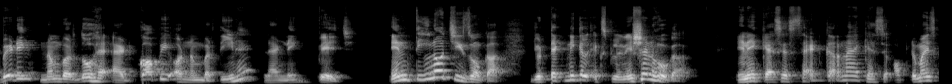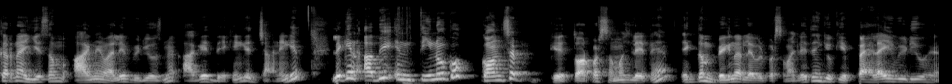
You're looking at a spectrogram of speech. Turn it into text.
बिडिंग नंबर दो है एड कॉपी और नंबर तीन है लैंडिंग पेज इन तीनों चीज़ों का जो टेक्निकल एक्सप्लेनेशन होगा, इन्हें कैसे सेट करना है, कैसे ऑप्टिमाइज करना है, ये सब आने वाले वीडियोस में आगे देखेंगे, जानेंगे। लेकिन अभी इन तीनों को कॉन्सेप्ट के तौर पर समझ लेते हैं, एकदम बिगनर लेवल पर समझ लेते हैं, क्योंकि पहला ही वीडियो है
